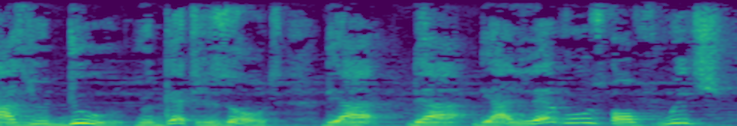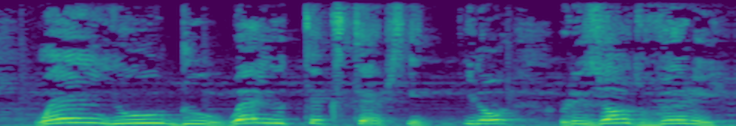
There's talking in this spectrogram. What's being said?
as you do you get results there are there are there are levels of which when you do when you take steps it you know results vary.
